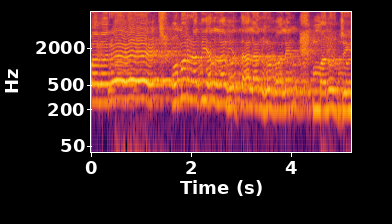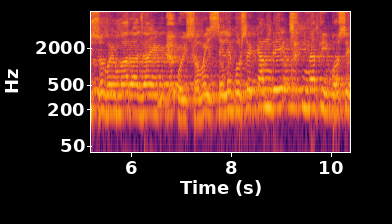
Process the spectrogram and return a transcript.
বাবা রে। বলেন, মানুষ যেই সময় মারা যায়, ওই সময় ছেলে বসে কান্দে, নাতি বসে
